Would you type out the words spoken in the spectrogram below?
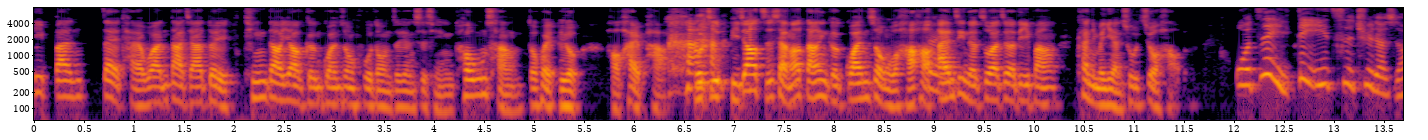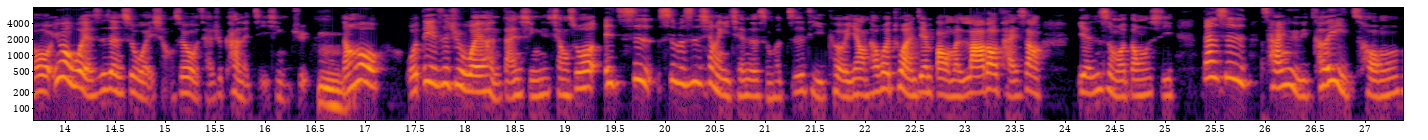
一般在台湾，大家对听到要跟观众互动这件事情，通常都会哎呦，好害怕。我只比较只想要当一个观众，我好好安静的坐在这个地方看你们演出就好了。我自己第一次去的时候，因为我也是认识韦翔，所以我才去看了即兴剧。嗯，然后我第一次去，我也很担心，想说，哎，是是不是像以前的什么肢体课一样，他会突然间把我们拉到台上演什么东西？但是参与可以从。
